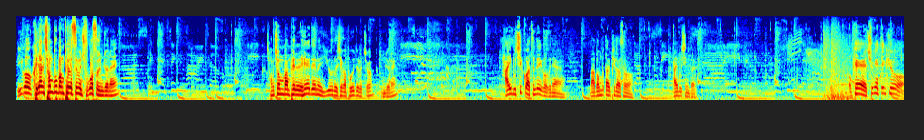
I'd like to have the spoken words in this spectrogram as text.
이거 그냥 천부 방패였으면 죽었어 좀 전에. 정천 방패를 해야 되는 이유를 제가 보여드렸죠 좀 전에. 다이브 칠 것 같은데 이거 그냥 나 너무 딸피라서. 다이브 친다 오케이 충해 땡큐.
